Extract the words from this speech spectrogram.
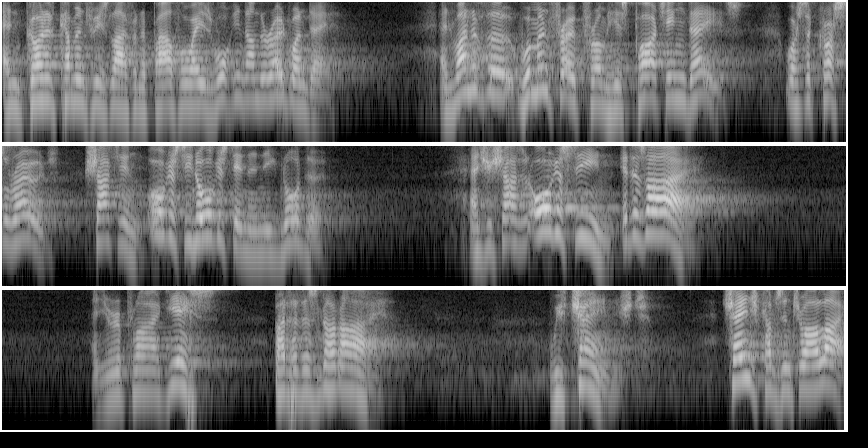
and God had come into his life in a powerful way. He's walking down the road one day. And one of the women folk from his parting days was across the road shouting, Augustine, Augustine, and he ignored her. And she shouted, Augustine, it is I. And he replied, Yes, but it is not I. We've changed. Change comes into our life.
